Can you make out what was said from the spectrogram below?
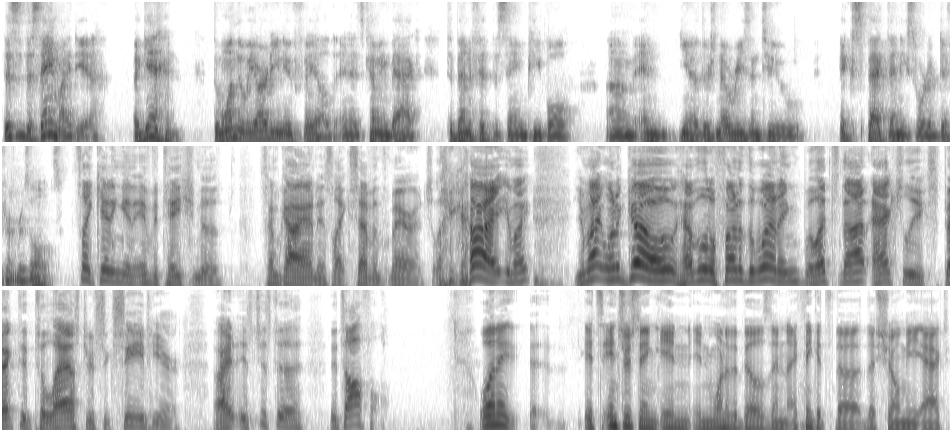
This is the same idea again the one that we already knew failed, and it's coming back to benefit the same people. Um, and you know, there's no reason to expect any sort of different results. It's like getting an invitation to some guy on his like seventh marriage. Like, all right, you might you might want to go have a little fun at the wedding, but let's not actually expect it to last or succeed here. All right, it's just a it's awful. Well, and I, it's interesting in in one of the bills, and I think it's the the Show Me Act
